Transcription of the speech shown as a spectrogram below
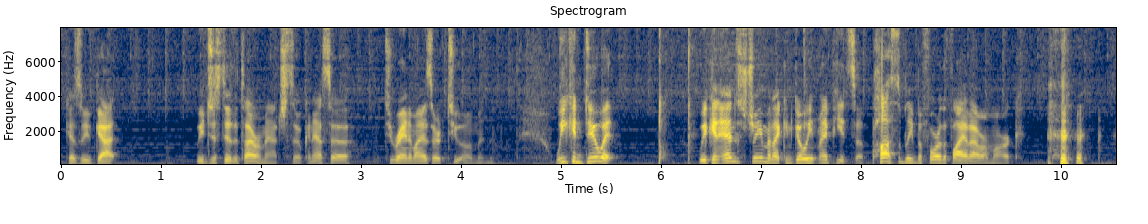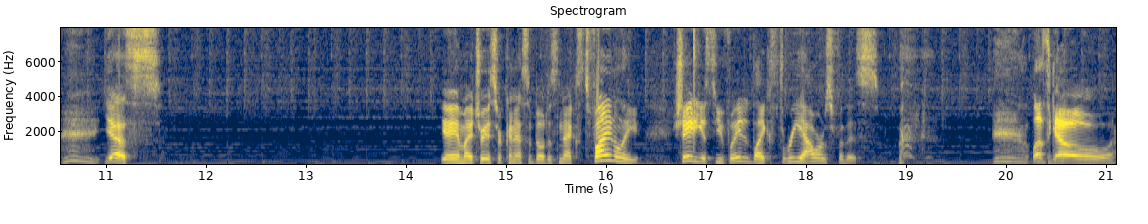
Because we've got... We just did the Tyra match, so Kinessa, two Randomizer, two Omen. We can do it! We can end stream and I can go eat my pizza, possibly before the five hour mark. yes! Yay, my Tracer Kinessa build is next. Finally! Shadiest, you've waited like three hours for this. Let's go!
